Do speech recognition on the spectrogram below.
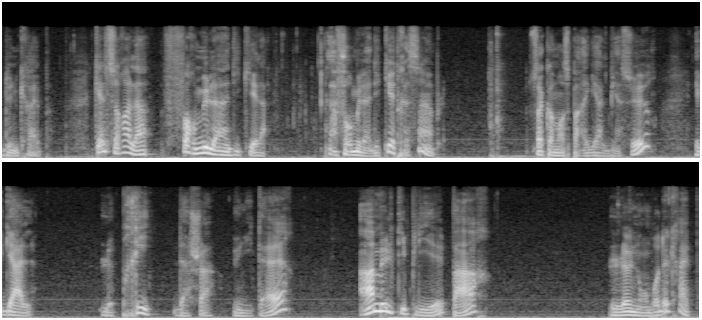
d'une crêpe. Quelle sera la formule à indiquer là? La formule indiquée est très simple. Ça commence par égal, bien sûr, égal le prix d'achat unitaire à multiplier par le nombre de crêpes.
